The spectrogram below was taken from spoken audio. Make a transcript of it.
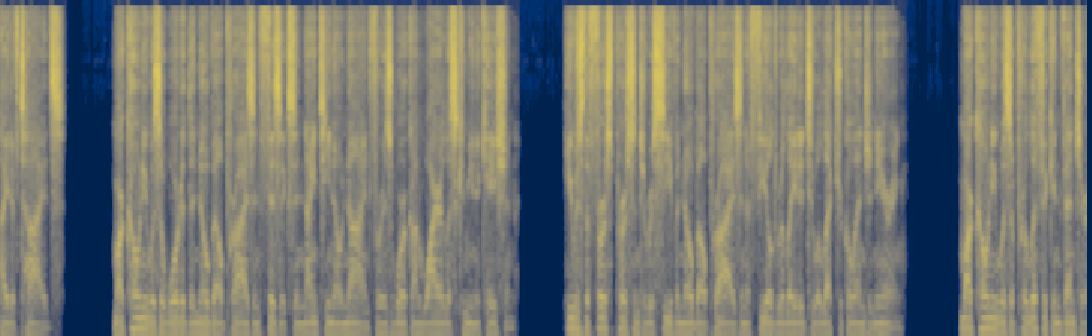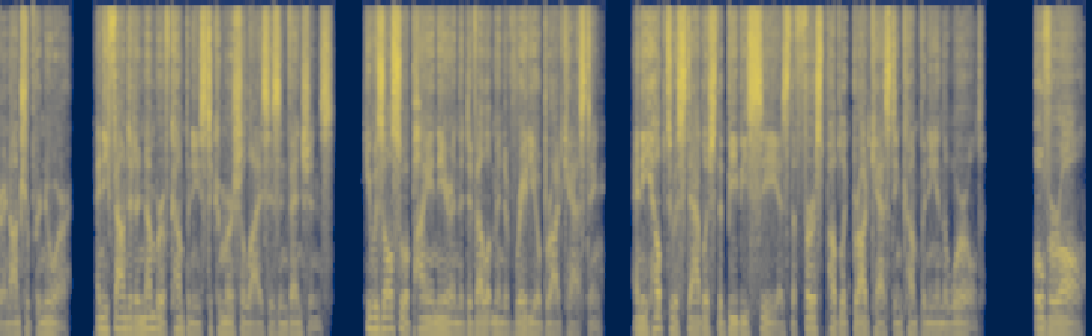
height of tides. Marconi was awarded the Nobel Prize in Physics in 1909 for his work on wireless communication. He was the first person to receive a Nobel Prize in a field related to electrical engineering. Marconi was a prolific inventor and entrepreneur, and he founded a number of companies to commercialize his inventions. He was also a pioneer in the development of radio broadcasting, and he helped to establish the BBC as the first public broadcasting company in the world. Overall,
